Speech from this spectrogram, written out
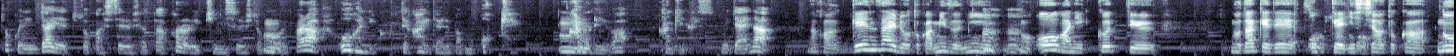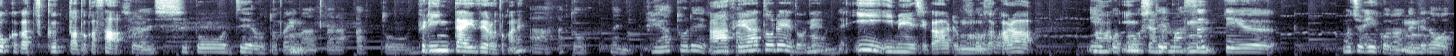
特にダイエットとかしてる人だったらカロリー気にする人が多いから、オーガニックって書いてあればもう OK うん。カロリーは関係ないし、みたいな。だから原材料とか見ずに、うんうん。もうオーガニックっていうのだけでそうそうそう。OK にしちゃうとか農家が作ったとかさそうだね。脂肪ゼロとか今だったら、あとプリン体ゼロとかね。ああと何？フェアトレードあーフェアトレードね。そうね。いいイメージがあるものだからいいことをしてますっていう、もちろんいいことなんだけど、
